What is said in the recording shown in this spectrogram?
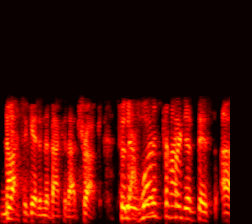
not Yes. to get in the back of that truck. So Yeah, there was, was the kind of this. Uh,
